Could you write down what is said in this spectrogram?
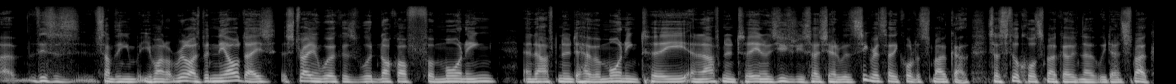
uh, this is something you, you might not realise, but in the old days, Australian workers would knock off for morning and afternoon to have a morning tea and an afternoon tea, and it was usually associated with cigarettes. So they called it smoko. So it's still called smoko, even though we don't smoke.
